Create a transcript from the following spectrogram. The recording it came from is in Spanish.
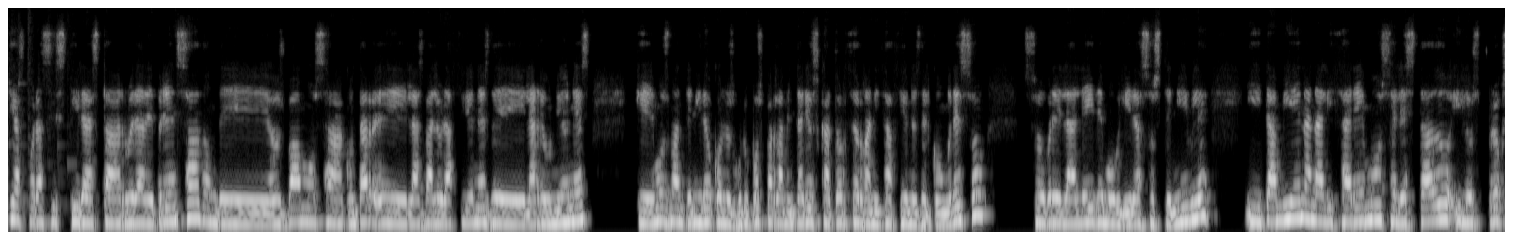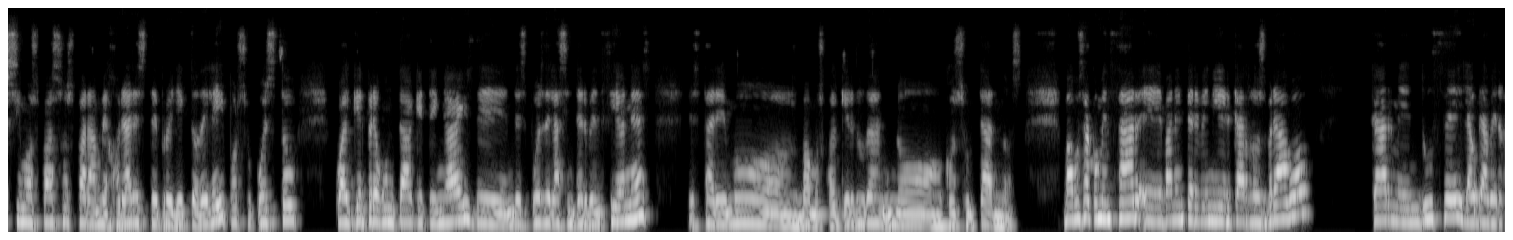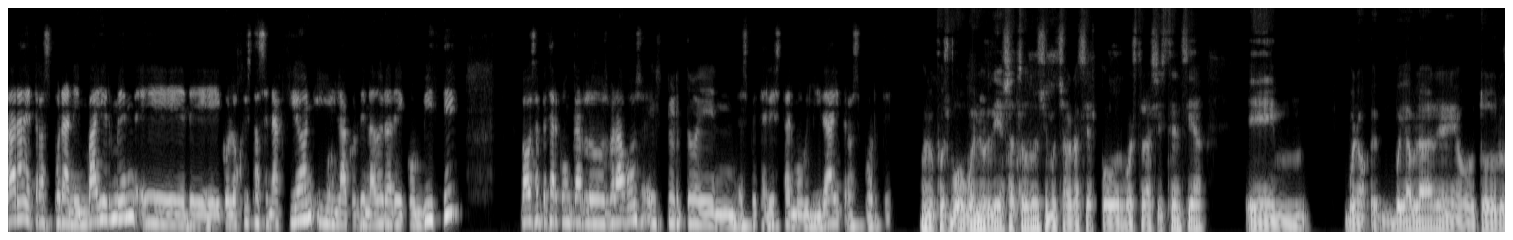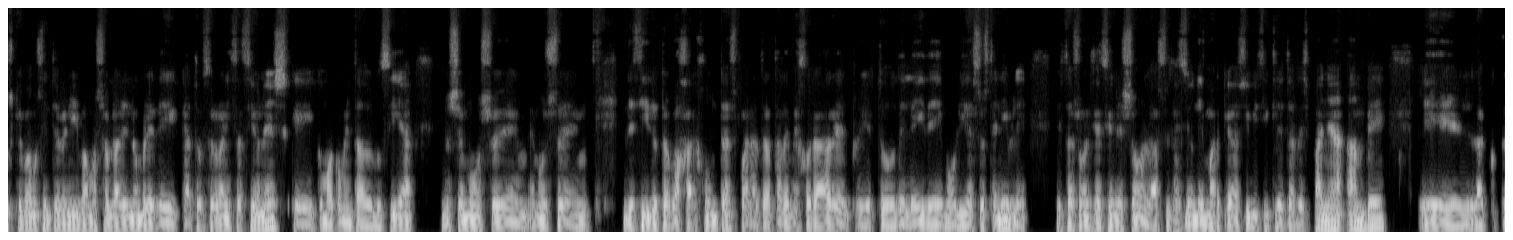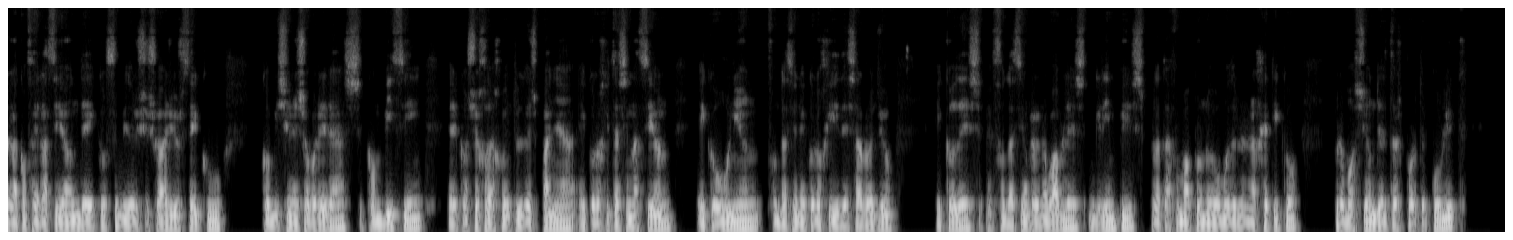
Gracias por asistir a esta rueda de prensa donde os vamos a contar eh, las valoraciones de las reuniones que hemos mantenido con los grupos parlamentarios 14 organizaciones del Congreso sobre la Ley de Movilidad Sostenible y también analizaremos el estado y los próximos pasos para mejorar este proyecto de ley. Por supuesto, cualquier pregunta que tengáis después de las intervenciones estaremos, vamos, cualquier duda, no consultadnos. Vamos a comenzar, eh, van a intervenir Carlos Bravo, Carmen Duce y Laura Vergara de Transport and Environment, eh, de Ecologistas en Acción y la coordinadora de Convici. Vamos a empezar con Carlos Bravos, experto en especialista en movilidad y transporte. Bueno, pues buenos días a todos y muchas gracias por vuestra asistencia. Em, bueno, eh, voy a hablar, eh, o todos los que vamos a intervenir, vamos a hablar en nombre de 14 organizaciones que, como ha comentado Lucía, nos hemos, eh, hemos decidido trabajar juntas para tratar de mejorar el proyecto de ley de movilidad sostenible. Estas organizaciones son la Asociación de Marcas y Bicicletas de España, AMBE, la, Confederación de Consumidores y Usuarios, CECU, Comisiones Obreras, Conbici, el Consejo de la Juventud de España, Ecologistas en Acción, EcoUnion, Fundación Ecología y Desarrollo, ECODES, Fundación Renovables, Greenpeace, Plataforma por un Nuevo Modelo Energético, Promoción del Transporte Público,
